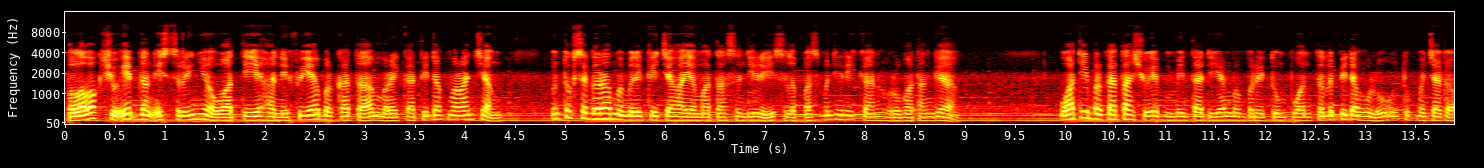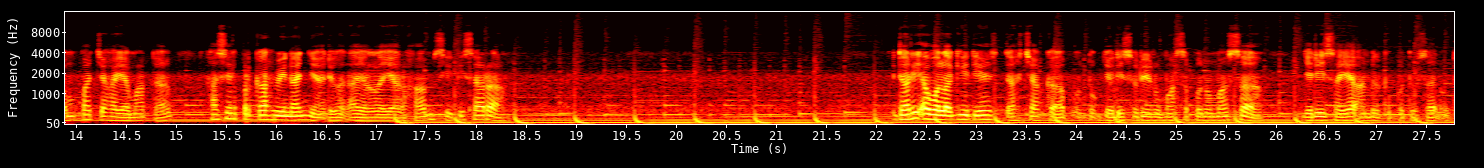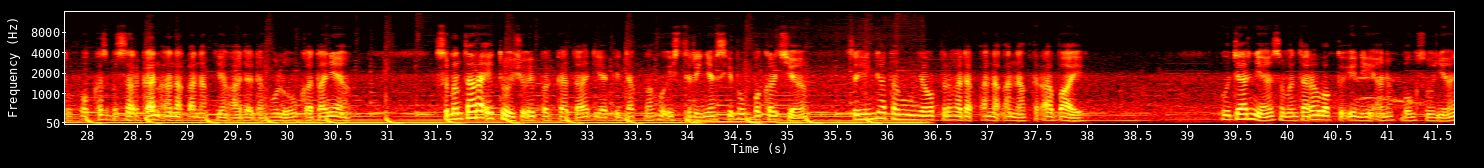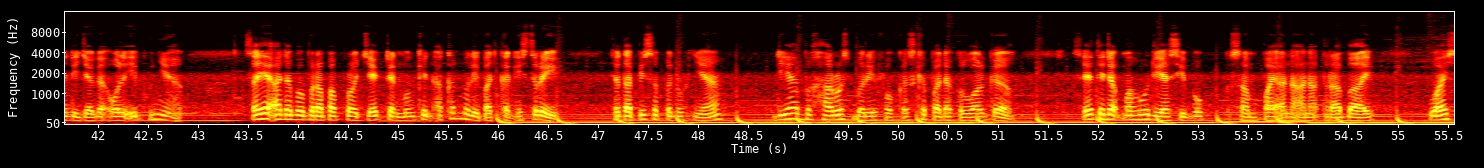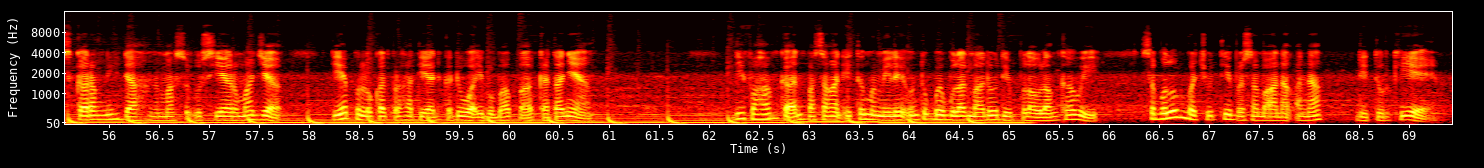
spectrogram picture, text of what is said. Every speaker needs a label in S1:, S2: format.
S1: Pelawak Syuib dan isterinya Wati Hanifiyah berkata mereka tidak merancang untuk segera memiliki cahaya mata sendiri selepas mendirikan rumah tangga. Wati berkata Syuib meminta dia memberi tumpuan terlebih dahulu untuk menjaga empat cahaya mata hasil perkahwinannya dengan ayah Ham Siti Sarah. Dari awal lagi dia dah cakap untuk jadi suri rumah sepenuh masa. Jadi saya ambil keputusan untuk fokus besarkan anak-anak yang ada dahulu, katanya. Sementara itu, Syuib berkata dia tidak mahu isterinya sibuk bekerja sehingga tanggungjawab terhadap anak-anak terabai. Ujarnya, sementara waktu ini anak bongsunya dijaga oleh ibunya. Saya ada beberapa projek dan mungkin akan melibatkan isteri. Tetapi sepenuhnya, dia harus beri fokus kepada keluarga. Saya tidak mahu dia sibuk sampai anak-anak terabai. Wise sekarang ni dah masuk usia remaja. Dia perlukan perhatian kedua ibu bapa, katanya. Difahamkan pasangan itu memilih untuk berbulan madu di Pulau Langkawi sebelum bercuti bersama anak-anak di Turki.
